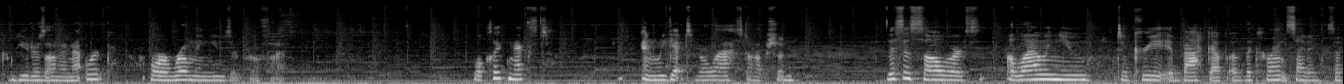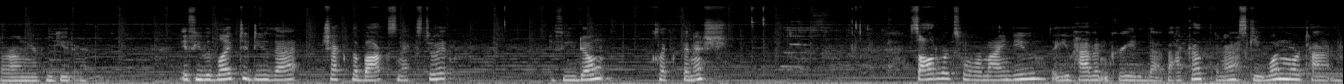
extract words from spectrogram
computers on a network or a roaming user profile. We'll click Next and we get to the last option. This is SOLIDWORKS allowing you to create a backup of the current settings that are on your computer. If you would like to do that, check the box next to it if you don't, click Finish. SOLIDWORKS will remind you that you haven't created that backup and ask you one more time.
